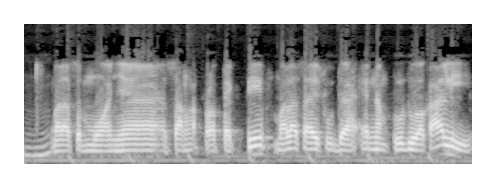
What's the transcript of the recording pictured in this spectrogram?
Hmm. malah semuanya sangat protektif. Malah saya sudah 62 kali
